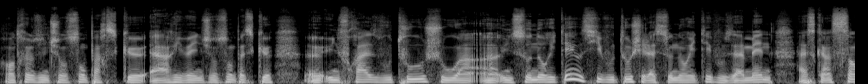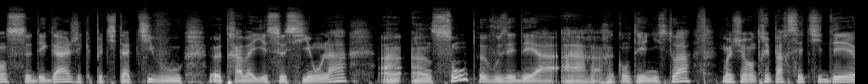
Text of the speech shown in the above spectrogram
rentrer dans une chanson parce que arriver à une chanson parce que euh, une phrase vous touche ou un, une sonorité aussi vous touche et la sonorité vous amène à ce qu'un sens se dégage et que petit à petit vous euh, travaillez ce sillon-là. Un, un, son peut vous aider à, à, raconter une histoire. Moi, je suis rentré par cette idée,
